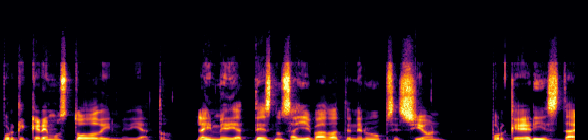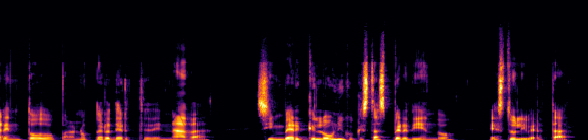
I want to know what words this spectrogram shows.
porque queremos todo de inmediato. La inmediatez nos ha llevado a tener una obsesión por querer y estar en todo para no perderte de nada, sin ver que lo único que estás perdiendo es tu libertad.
